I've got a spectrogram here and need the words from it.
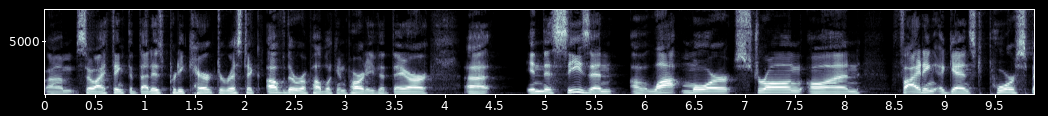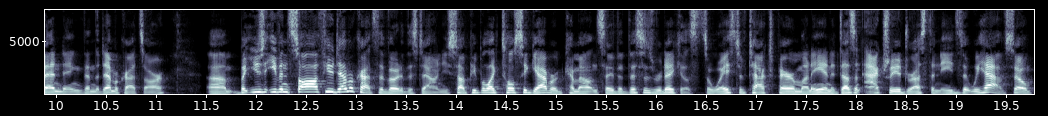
Um, so I think that that is pretty characteristic of the Republican Party that they are uh, in this season a lot more strong on fighting against poor spending than the Democrats are. Um, but you even saw a few Democrats that voted this down. You saw people like Tulsi Gabbard come out and say that this is ridiculous. It's a waste of taxpayer money and it doesn't actually address the needs that we have. So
